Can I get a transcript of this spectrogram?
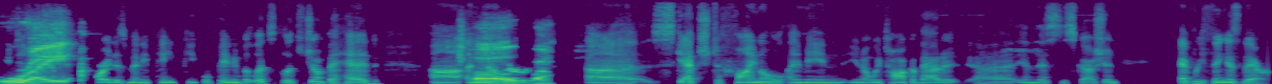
Right. quite as many paint people painting. But let's let's jump ahead. Uh, Oh, another wow. uh, sketch to final. I mean, you know, we talk about it uh, in this discussion. Everything is there.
